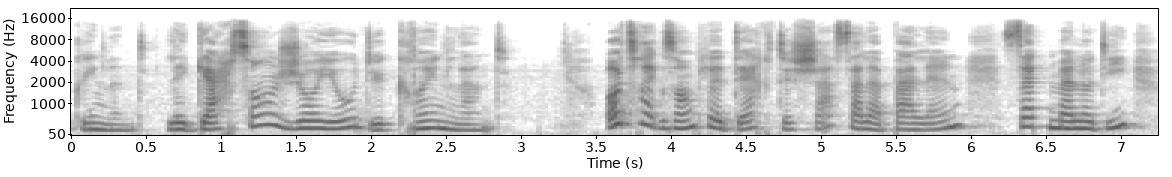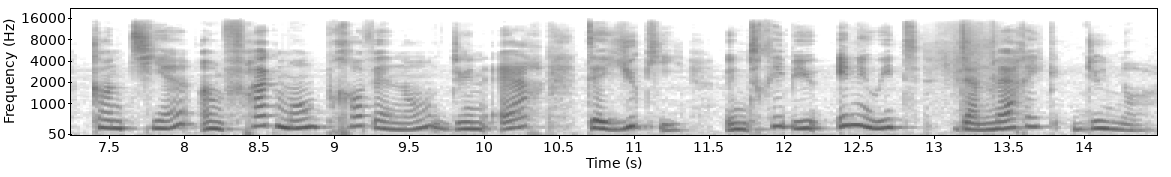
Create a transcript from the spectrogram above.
Greenland, les garçons joyaux du Groenland. Autre exemple d'air de chasse à la baleine, cette mélodie contient un fragment provenant d'une air des Yuki, une tribu inuite d'Amérique du Nord.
